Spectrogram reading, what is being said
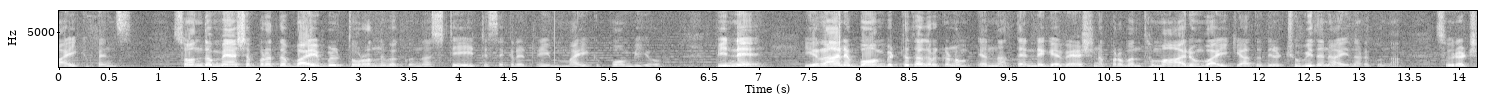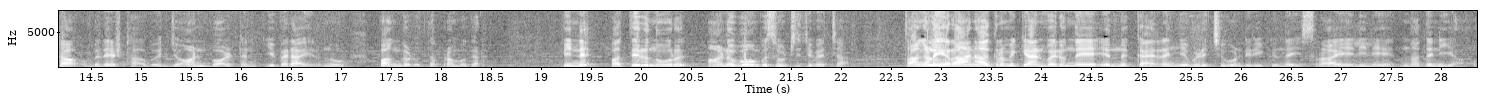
Mike Pence സ്വന്തം മേശപ്പുറത്ത് ബൈബിൾ തുറന്നു വെക്കുന്ന സ്റ്റേറ്റ് സെക്രട്ടറി മൈക്ക് പോംബിയോ പിന്നെ ഇറാനെ ബോംബിട്ട് തകർക്കണം എന്ന തന്റെ ഗവേഷണ പ്രബന്ധം ആരും വായിക്കാത്തതിൽ ക്ഷുഭിതനായി നടക്കുന്ന സുരക്ഷാ ഉപദേഷ്ടാവ് ജോൺ ബോൾട്ടൺ ഇവരായിരുന്നു പങ്കെടുത്ത പ്രമുഖർ. പിന്നെ പത്തിരുന്നൂറ് അണുബോംബ് സൂക്ഷിച്ചു വെച്ച തങ്ങളെ ഇറാൻ ആക്രമിക്കാൻ വരുന്നേ എന്ന് കരഞ്ഞു വിളിച്ചുകൊണ്ടിരിക്കുന്ന ഇസ്രായേലിലെ നദനിയാഹു.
